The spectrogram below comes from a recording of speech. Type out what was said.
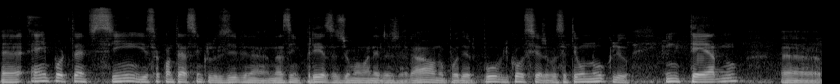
É, é, importante sim, isso acontece inclusive na, nas empresas de uma maneira geral, no poder público, ou seja, você tem um núcleo interno, uh,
